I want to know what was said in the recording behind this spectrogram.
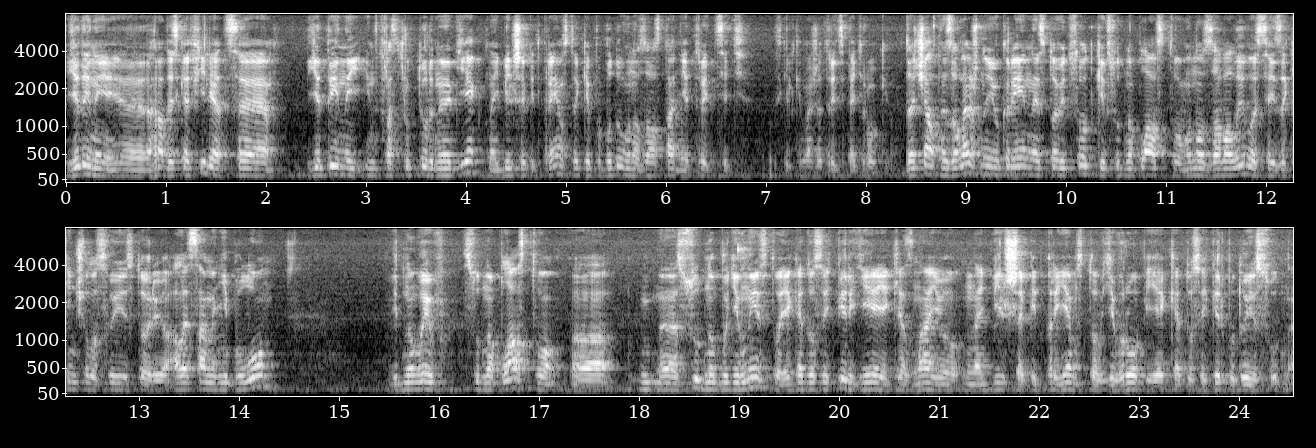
єдиний е, Градиська філія це єдиний інфраструктурний об'єкт, найбільше підприємство, яке побудовано за останні 30, скільки майже 35 років. За час незалежної України 100% судноплавство воно завалилося і закінчило свою історію. Але саме Нібулон відновив судноплавство, е, е, суднобудівництво, яке до сих пір є, як я знаю, найбільше підприємство в Європі, яке до сих пір будує судна.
